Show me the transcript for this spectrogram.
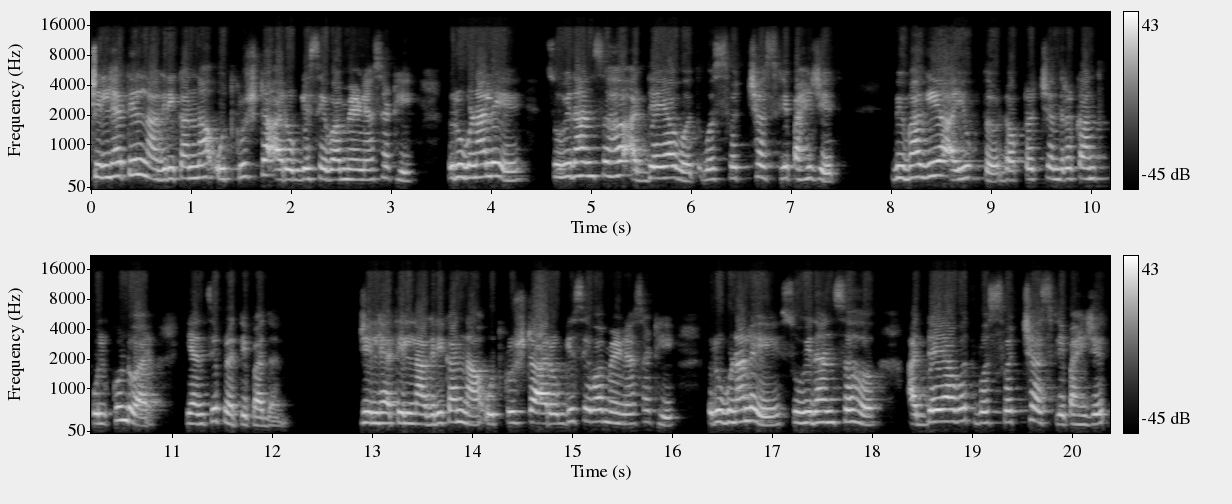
जिल्ह्यातील नागरिकांना उत्कृष्ट आरोग्य सेवा मिळण्यासाठी रुग्णालये सुविधांसह अद्ययावत व स्वच्छ असली पाहिजेत विभागीय आयुक्त डॉक्टर चंद्रकांत पुलकुंडवार यांचे प्रतिपादन. जिल्ह्यातील नागरिकांना उत्कृष्ट आरोग्य सेवा मिळण्यासाठी रुग्णालये सुविधांसह अद्ययावत व स्वच्छ असली पाहिजेत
